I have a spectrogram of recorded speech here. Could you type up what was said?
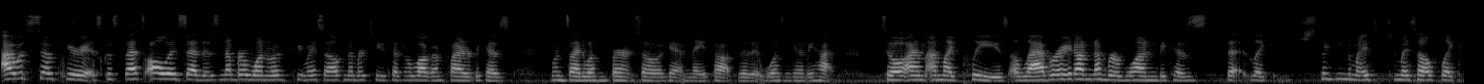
I was so curious because that's all it said is number one, electrocute myself. Number two, touch a log on fire because one side wasn't burnt. So again, they thought that it wasn't gonna be hot. So I'm I'm like, please elaborate on number one because that like just thinking to my to myself like.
